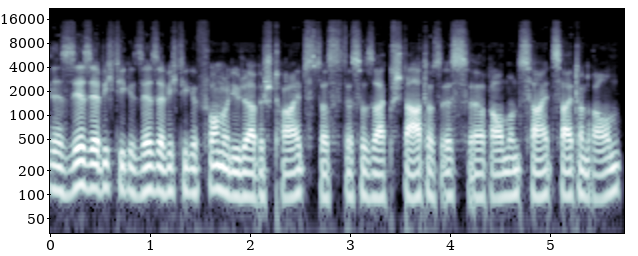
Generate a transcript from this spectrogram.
eine sehr, sehr wichtige, sehr, sehr wichtige Formel, die du da bestreibst, dass, dass du sagst, Status ist äh, Raum und Zeit, Zeit und Raum.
